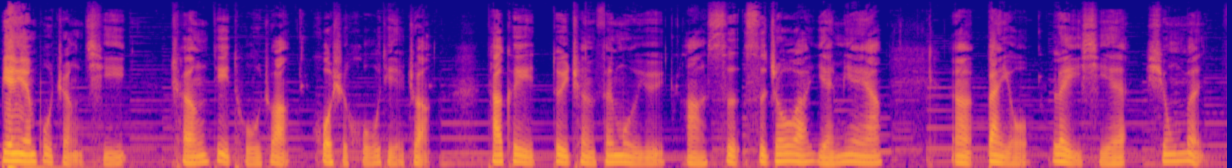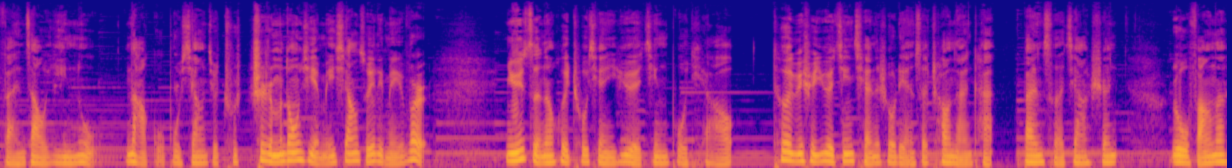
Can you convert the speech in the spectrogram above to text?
边缘不整齐，呈地图状或是蝴蝶状。它可以对称分布于啊四四周啊颜面呀，嗯，伴有泪斜、胸闷、烦躁易怒、纳谷不香，就出吃什么东西也没香，嘴里没味儿。女子呢会出现月经不调，特别是月经前的时候，脸色超难看。斑色加深，乳房呢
